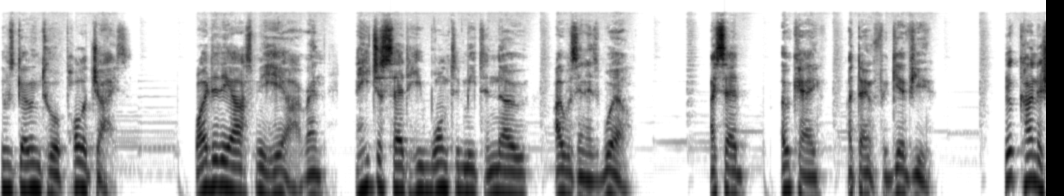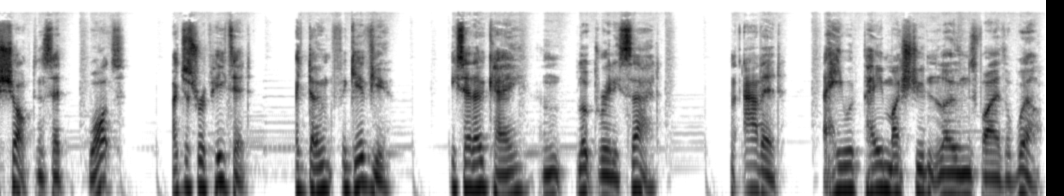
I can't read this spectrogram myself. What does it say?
he was going to apologize. Why did he ask me here? And he just said he wanted me to know I was in his will. I said, Okay, I don't forgive you. He looked kind of shocked and said, What? I just repeated, I don't forgive you. He said okay and looked really sad, and added that he would pay my student loans via the will.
